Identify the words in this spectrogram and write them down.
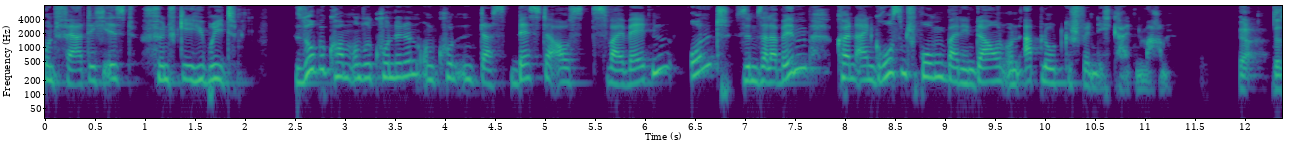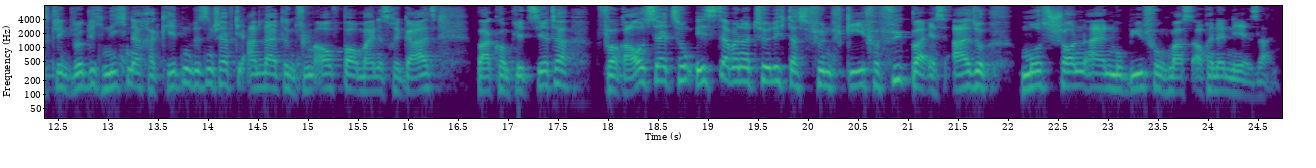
Und fertig ist 5G Hybrid. So bekommen unsere Kundinnen und Kunden das Beste aus zwei Welten und, simsalabim, können einen großen Sprung bei den Down- und Upload-Geschwindigkeiten machen. Ja, das klingt wirklich nicht nach Raketenwissenschaft. Die Anleitung zum Aufbau meines Regals war komplizierter. Voraussetzung ist aber natürlich, dass 5G verfügbar ist. Also muss schon ein Mobilfunkmast auch in der Nähe sein.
